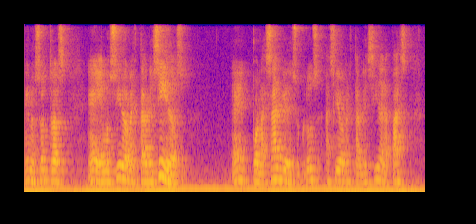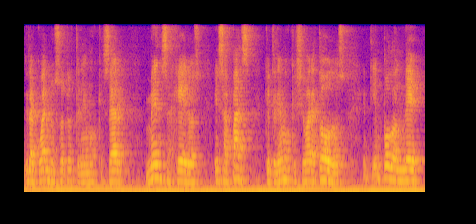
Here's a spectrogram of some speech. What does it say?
¿eh? Nosotros ¿eh? hemos sido restablecidos ¿eh? por la sangre de su cruz, ha sido restablecida la paz de la cual nosotros tenemos que ser mensajeros, esa paz que tenemos que llevar a todos, en tiempo donde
